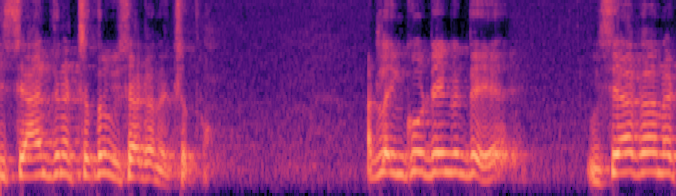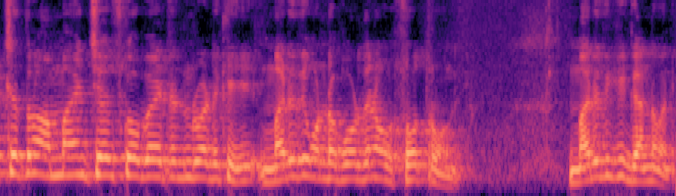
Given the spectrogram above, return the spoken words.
ఈ శాంతి నక్షత్రం విశాఖ నక్షత్రం. అట్లా ఇంకోటి ఏంటంటే విశాఖ నక్షత్రం అమ్మాయిని చేసుకోబోయేటటువంటి వాడికి మరిది ఉండకూడదని ఒక సూత్రం ఉంది. మరిదికి గన్నమని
